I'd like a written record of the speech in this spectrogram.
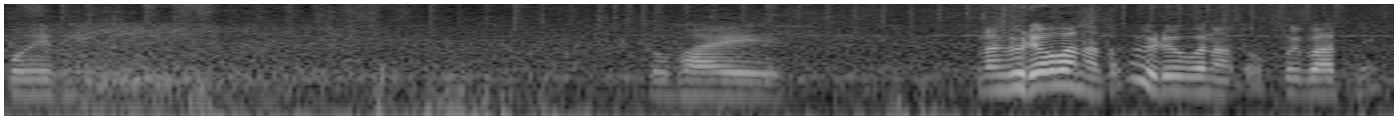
कोई भी। तो भाई, मैं वीडियो बनाता हूँ वीडियो बनाता हूँ, कोई बात नहीं।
